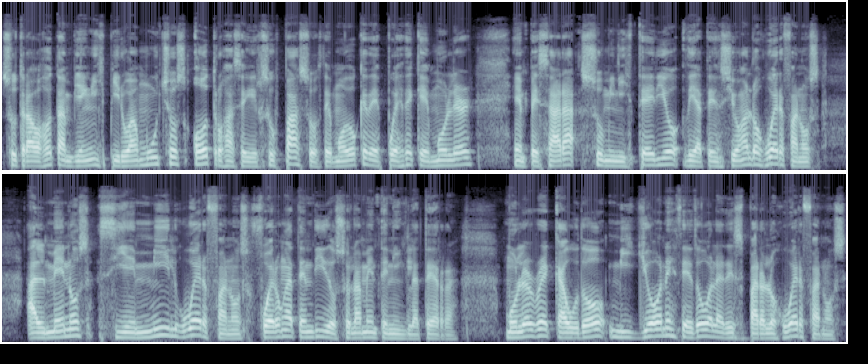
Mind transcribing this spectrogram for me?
Su trabajo también inspiró a muchos otros a seguir sus pasos, de modo que después de que Muller empezara su ministerio de atención a los huérfanos, al menos 100.000 huérfanos fueron atendidos solamente en Inglaterra. Muller recaudó millones de dólares para los huérfanos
